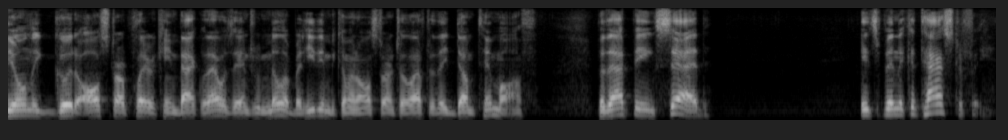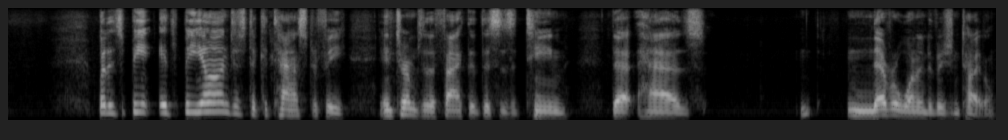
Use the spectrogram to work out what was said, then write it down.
The only good All Star player came back with that was Andrew Miller, but he didn't become an All Star until after they dumped him off. But that being said, it's been a catastrophe. But it's be, it's beyond just a catastrophe in terms of the fact that this is a team that has never won a division title,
